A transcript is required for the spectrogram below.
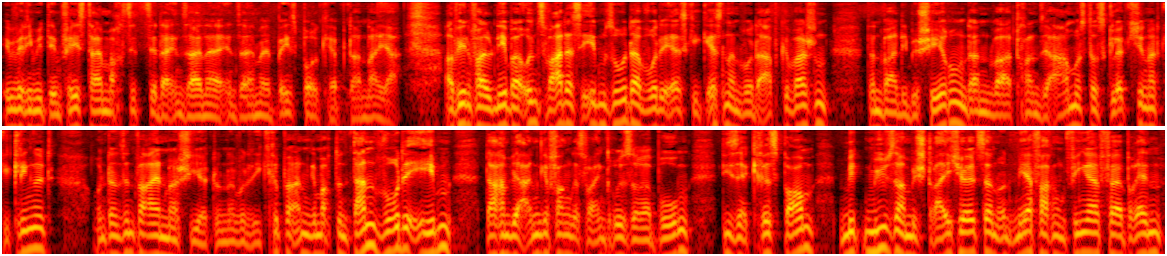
Immer wenn ich mit dem FaceTime mache, sitzt er da in seiner, in seiner Baseballcap da. Naja, auf jeden Fall, nee, bei uns war das eben so, da wurde erst gegessen, dann wurde abgewaschen, dann war die Bescherung, dann war Transeamus, das Glöckchen hat geklingelt und dann sind wir einmarschiert und dann wurde die Krippe angemacht und dann wurde eben, da haben wir angefangen, das war ein größerer Bogen, dieser Christbaum mit mühsamen Streichhölzern und mehrfachem Fingerverbrennen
